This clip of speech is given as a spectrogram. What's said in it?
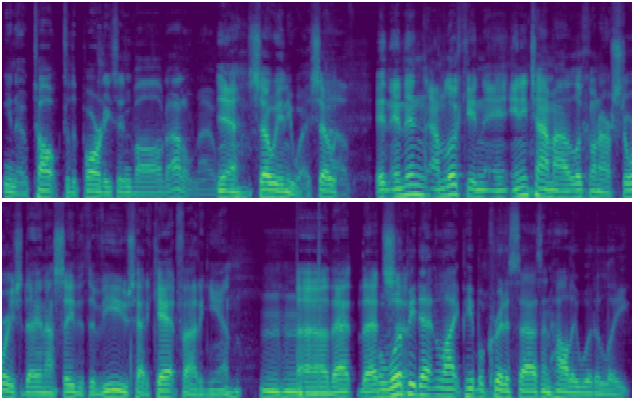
you know, talk to the parties involved. I don't know. Yeah. So anyway, so uh, and, and then I'm looking. Anytime I look on our stories today, and I see that the Views had a cat fight again. Uh, that that's Well, uh, Whoopi doesn't like people criticizing Hollywood elite.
